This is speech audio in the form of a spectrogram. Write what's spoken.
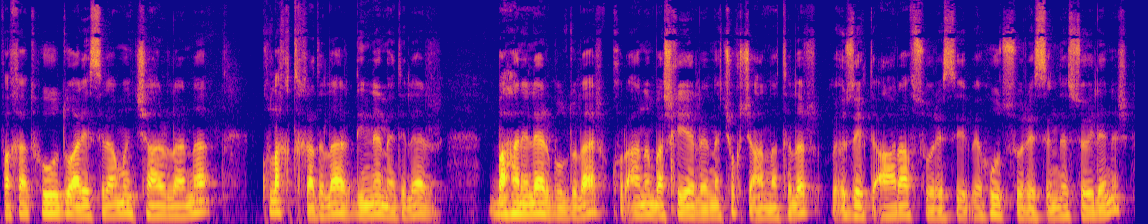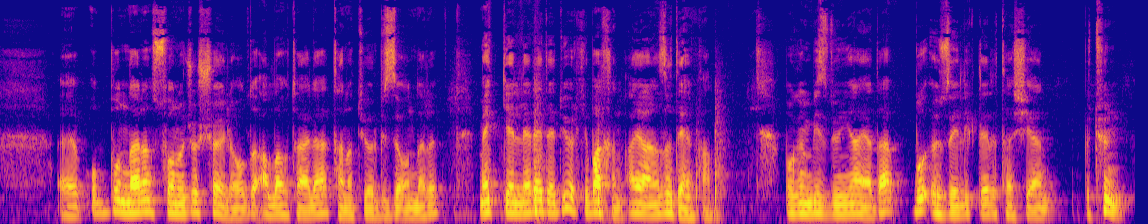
Fakat Hud'u Aleyhisselam'ın çağrılarına kulak tıkadılar, dinlemediler, bahaneler buldular. Kur'an'ın başka yerlerine çokça anlatılır ve özellikle Araf suresi ve Hud suresinde söylenir. Ee, bunların sonucu şöyle oldu. Allahu Teala tanıtıyor bize onları. Mekkelilere de diyor ki bakın ayağınızı denk alın. Bugün biz dünyaya da bu özellikleri taşıyan bütün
